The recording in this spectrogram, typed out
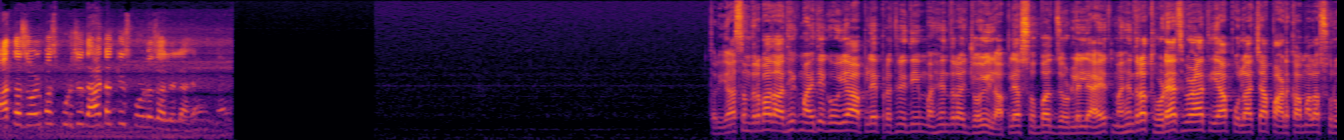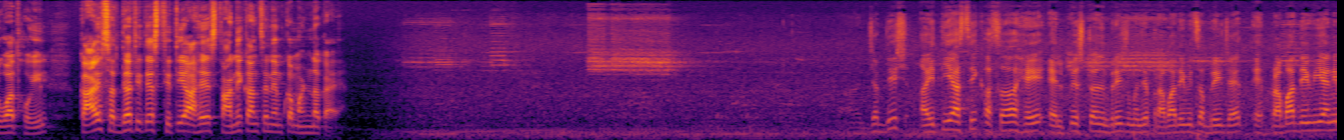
आता जवळपास पुढचे दहा टक्केच पूर्ण झालेलं आहे. तर या संदर्भात अधिक माहिती घेऊया आपले प्रतिनिधी महेंद्र जोईल. आपल्यासोबत जोडलेले आहेत. महेंद्र थोड्याच वेळात या पुलाच्या पाडकामाला सुरुवात होईल. काय सध्या तिथे स्थिती आहे? स्थानिकांचं नेमकं म्हणणं काय? जगदीश ऐतिहासिक असं हे एल्पिस्टन ब्रिज म्हणजे प्रभादेवीचं ब्रिज आहे. हे प्रभादेवी आणि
